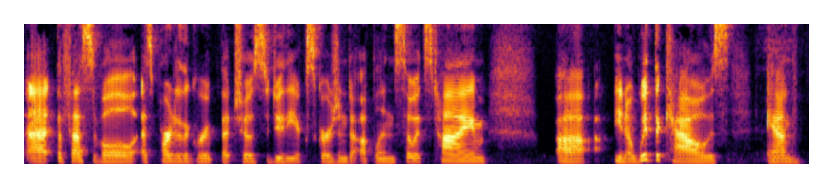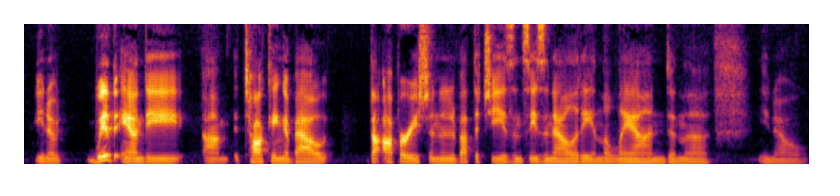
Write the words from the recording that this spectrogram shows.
at the festival as part of the group that chose to do the excursion to Uplands. So it's time, uh, you know, with the cows and, you know, with Andy um, talking about the operation and about the cheese and seasonality and the land and the, you know,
